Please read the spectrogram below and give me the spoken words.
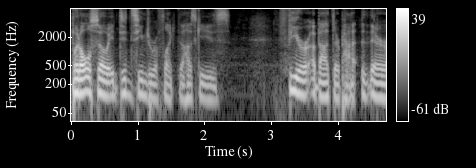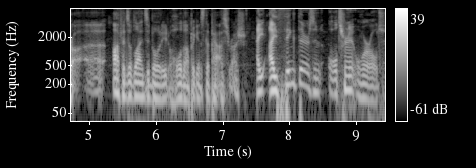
but also it did seem to reflect the Huskies fear about their pa- their uh, offensive line's ability to hold up against the pass rush. I, I think there's an alternate world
